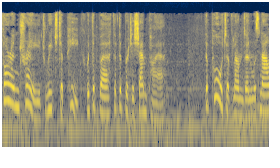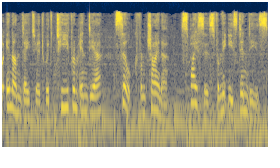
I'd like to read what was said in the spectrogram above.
Foreign trade reached a peak with the birth of the British Empire. The port of London was now inundated with tea from India, silk from China, spices from the East Indies.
